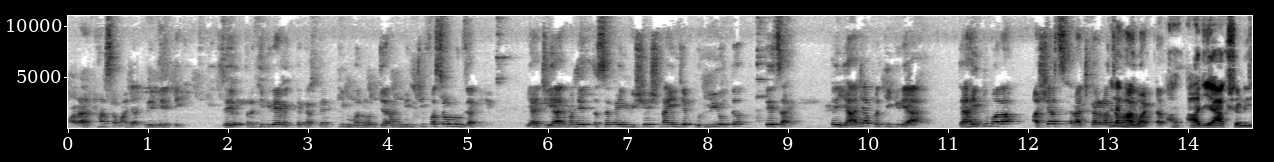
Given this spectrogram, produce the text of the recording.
मराठा समाजातली नेते जे प्रतिक्रिया व्यक्त करतात की मनोज जरांगींची फसवणूक झाली आहे या जी आरमध्ये तसं काही विशेष नाही जे पूर्वी होतं तेच आहे. तर या ज्या प्रतिक्रिया आहेत त्याही तुम्हाला अशाच राजकारणाचा भाग वाटतात. आज या क्षणी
